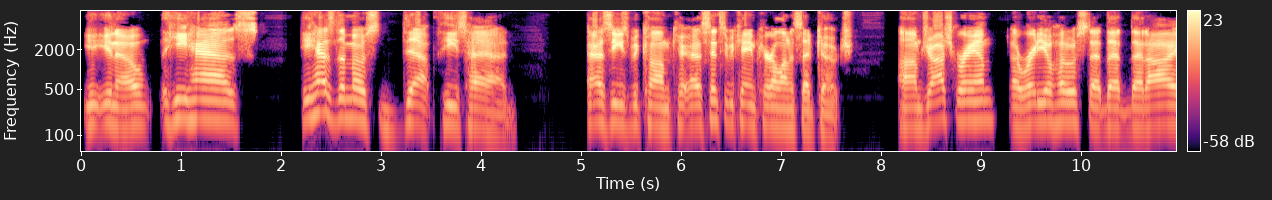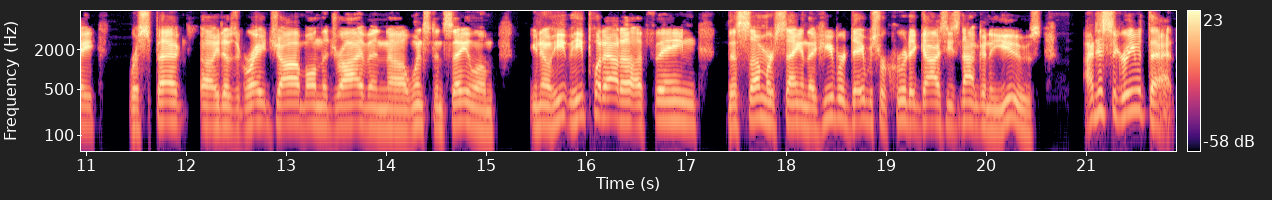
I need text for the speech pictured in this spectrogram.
you, you know, he has he has the most depth he's had as he's become since he became Carolina's head coach. Um, Josh Graham, a radio host that that that I respect. Uh, he does a great job on the drive in uh, Winston Salem. You know, he he put out a, a thing this summer saying that Hubert Davis recruited guys he's not going to use. I disagree with that.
